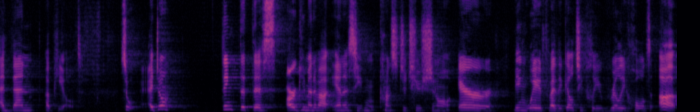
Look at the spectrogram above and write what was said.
and then appealed. So I don't think that this argument about antecedent constitutional error being waived by the guilty plea really holds up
